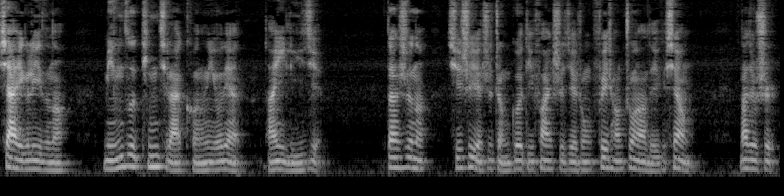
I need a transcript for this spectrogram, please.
下一个例子呢？名字听起来可能有点难以理解，但是呢，其实也是整个 DeFi 世界中非常重要的一个项目，那就是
